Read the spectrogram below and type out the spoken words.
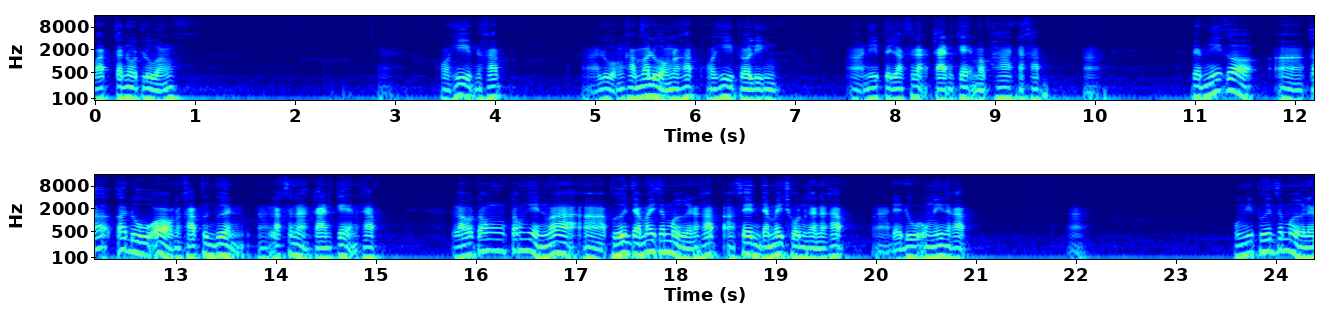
วัดตนดหลวงหอหีบนะครับหลวงคำว่าหลวงนะครับหอหีบรอลิงอนี่เป็นลักษณะการแกะมาพาดนะครับแบบนี้ก็ก็ก็ดูออกนะครับเพื่อนๆลักษณะการแกะนะครับ เราต้องต้องเห็นว่าพื้นจะไม่เสมอนะครับเส้นจะไม่ชนกันนะครับเดี๋ยวดูองค์นี้นะครับองค์นี้พื้นเสมอเลย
